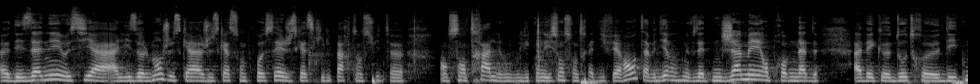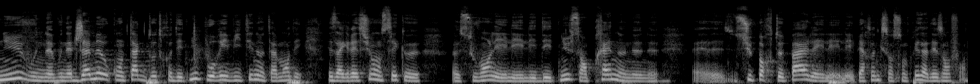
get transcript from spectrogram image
des années aussi à, l'isolement jusqu'à jusqu'à son procès, jusqu'à ce qu'il parte ensuite en centrale où les conditions sont très différentes. Ça veut dire que vous n'êtes jamais en promenade avec euh, d'autres détenus, vous n'êtes jamais au contact d'autres détenus pour éviter notamment des, des agressions. On sait que euh, souvent les, les- les détenus s'en prennent, ne, ne, euh, supportent pas les, les- les personnes qui s'en sont prises à des enfants.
